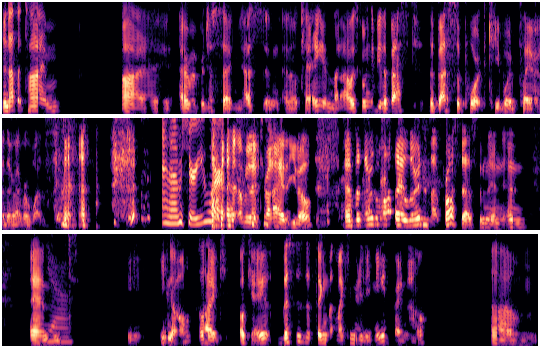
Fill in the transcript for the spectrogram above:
And at the time, I I remember just saying yes and, and okay, and that I was going to be the best the best support keyboard player there ever was. and I'm sure you were. I mean, I tried, you know, and, but there was a lot that I learned in that process, and and and and yeah. You know, like okay, this is the thing that my community needs right now. Um,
